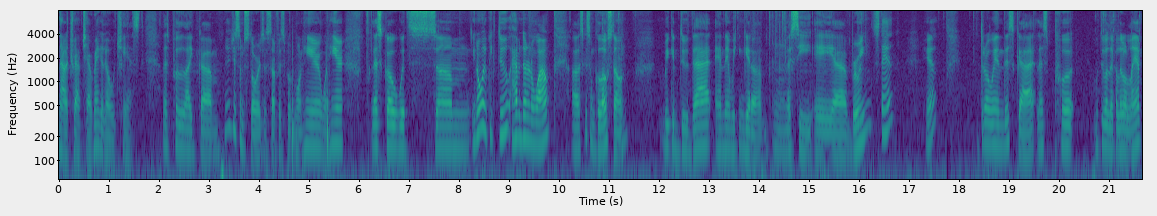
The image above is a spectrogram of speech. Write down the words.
Not a trap chest, regular old chest. Let's put like um, just some storage and stuff. Let's put one here, one here. Let's go with some. You know what we could do? I haven't done it in a while. Uh, let's get some glowstone. We could do that, and then we can get a. Mm, let's see, a uh, brewing stand. Yeah. Throw in this guy. Let's put. We'll do a like a little lamp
